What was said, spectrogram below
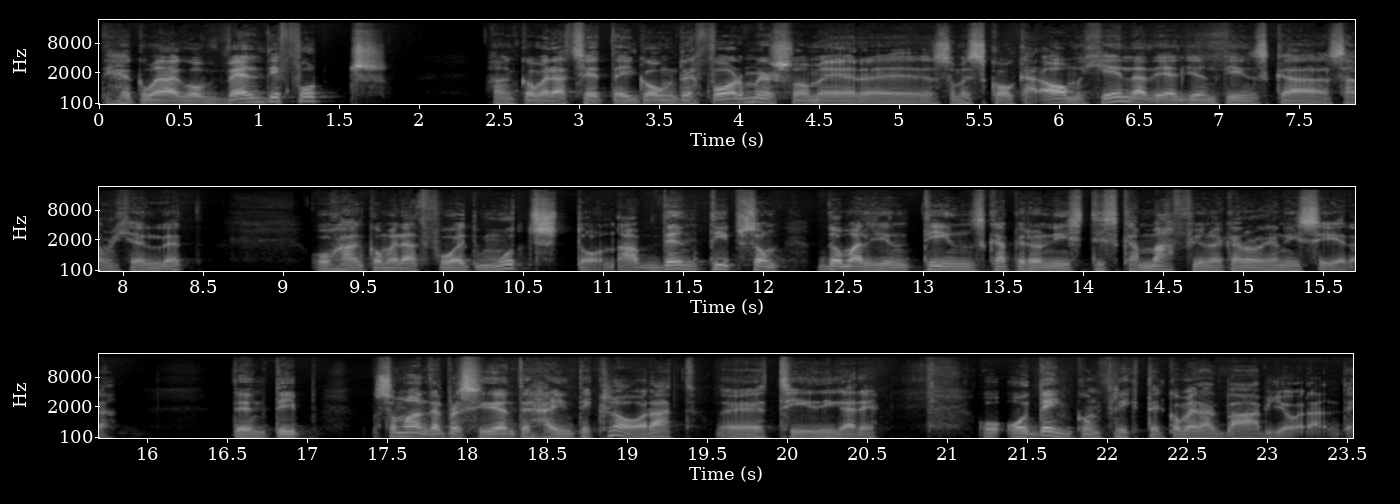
Det här kommer att gå väldigt fort. Han kommer att sätta igång reformer som, är, eh, som skakar om hela det argentinska samhället. Och han kommer att få ett motstånd av den typ som de argentinska peronistiska maffiorna kan organisera. Den typ som andra presidenter har inte klarat eh, tidigare. Och, och, den konflikten kommer att vara avgörande.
